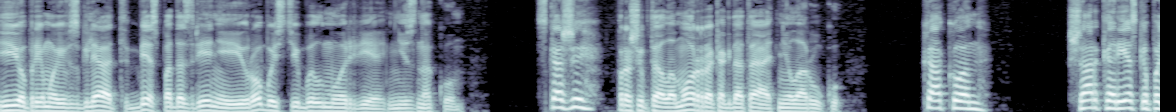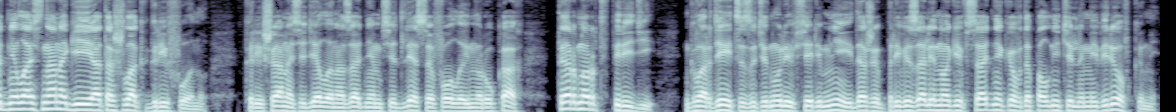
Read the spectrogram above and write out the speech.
Ее прямой взгляд, без подозрения и робости, был Морре незнаком. «Скажи», — прошептала Морра, когда та отняла руку. «Как он?» Шарка резко поднялась на ноги и отошла к Грифону. Кришана сидела на заднем седле с Эфолой на руках, Тернорд впереди. Гвардейцы затянули все ремни и даже привязали ноги всадников дополнительными веревками.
